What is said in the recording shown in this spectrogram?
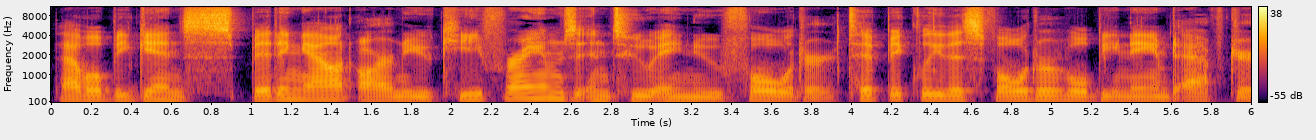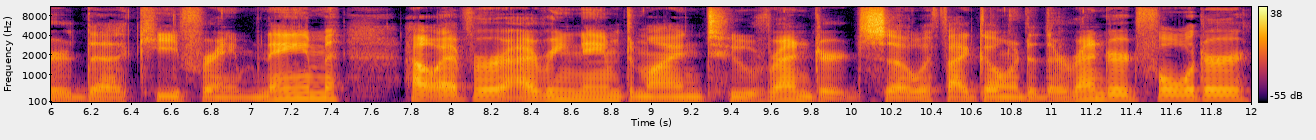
that will begin spitting out our new keyframes into a new folder. Typically this folder will be named after the keyframe name, however I renamed mine to rendered, so if I go into the rendered folder,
